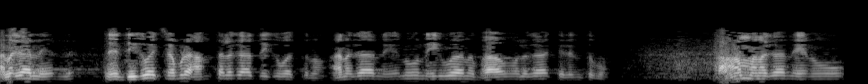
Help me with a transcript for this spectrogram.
అనగా నేను దిగి వచ్చినప్పుడు హంసలుగా దిగివచ్చును అనగా నేను నీవు అను భావములుగా చరింతుము. అహం అనగా నేను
